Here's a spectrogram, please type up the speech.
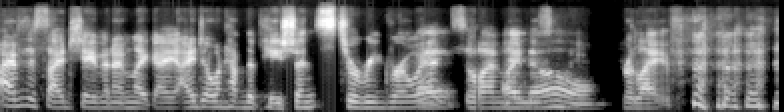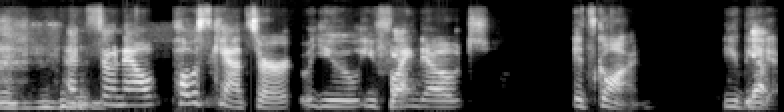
have the side shave and I'm like, I, I don't have the patience to regrow it. Right. So I'm I like, is know. for life. and so now post cancer, you you find out it's gone. You beat Yep. it.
